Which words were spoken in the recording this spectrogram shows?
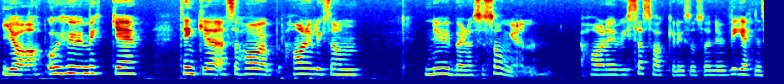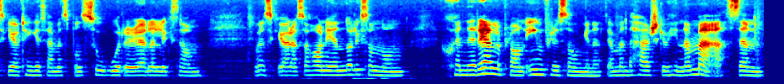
ja, och hur mycket, tänker jag, alltså har, har ni liksom nu i början av säsongen, har ni vissa saker liksom som ni vet ni ska göra, tänker så här med sponsorer eller liksom vad ni ska göra, så har ni ändå liksom någon generell plan inför säsongen att ja men det här ska vi hinna med. Sen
